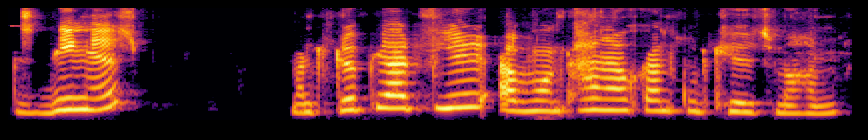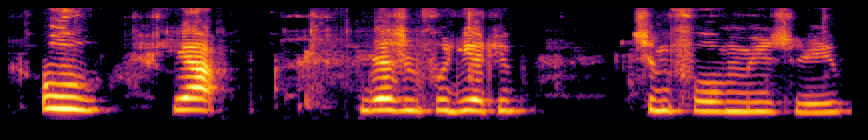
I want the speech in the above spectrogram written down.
Das Ding ist, man stirbt ja halt viel, aber man kann auch ganz gut Kills machen. Oh, ja. Das ist ein Foliertyp. Sympho Müsli.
